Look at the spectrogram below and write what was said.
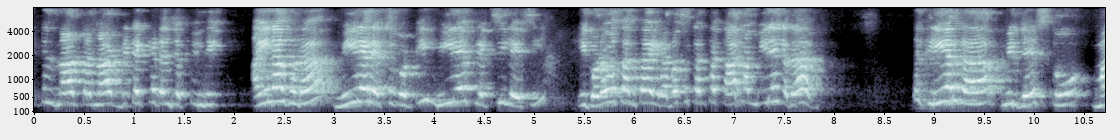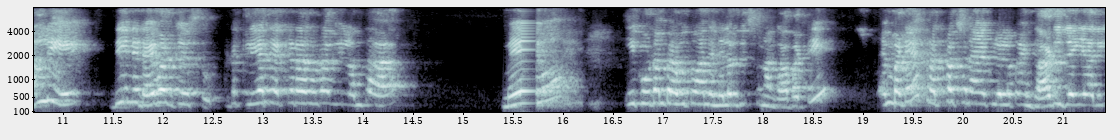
It is not not detected అని చెప్పింది. అయినా కూడా మీరే రెచ్చగొట్టి మీరే ఫ్లెక్సీలేసి ఈ గొడవకంతా ఈ రభసకంతా కారణం మీరే కదా. క్లియర్గా మీరు చేస్తూ మళ్ళీ దీన్ని డైవర్ట్ చేస్తూ అంటే క్లియర్గా ఎక్కడ కూడా వీళ్ళంతా మేము ఈ కూటమి ప్రభుత్వాన్ని నిలదీస్తున్నాం కాబట్టి ఎంబటే ప్రతిపక్ష నాయకులపై దాడి చేయాలి.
